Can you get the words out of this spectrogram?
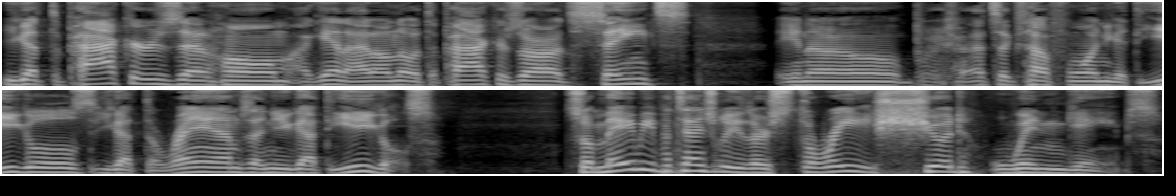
You got the Packers at home. Again, I don't know what the Packers are. The Saints. You know, that's a tough one. You got the Eagles. You got the Rams, and you got the Eagles. So maybe potentially there's three should win games.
